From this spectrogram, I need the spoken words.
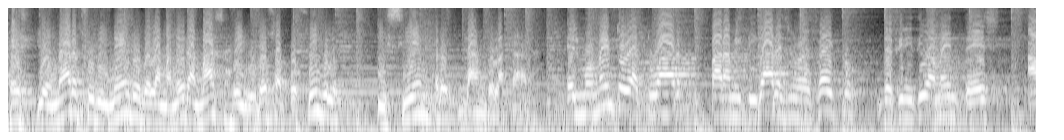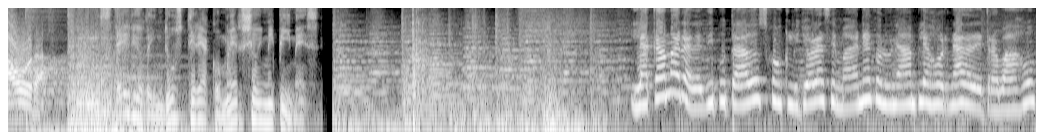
Gestionar su dinero de la manera más rigurosa posible y siempre dando la cara. El momento de actuar para mitigar esos efectos definitivamente es ahora. Ministerio de Industria, Comercio y MIPIMES. La Cámara de Diputados concluyó la semana con una amplia jornada de trabajo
